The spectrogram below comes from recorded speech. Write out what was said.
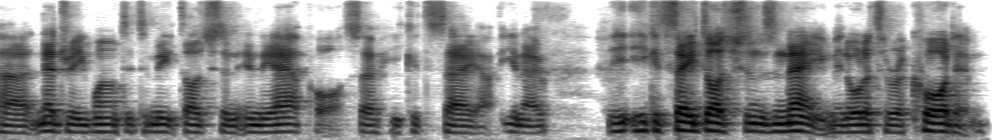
uh, Nedry wanted to meet Dodgson in the airport, so he could say, uh, you know, he, he could say Dodgson's name in order to record him,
